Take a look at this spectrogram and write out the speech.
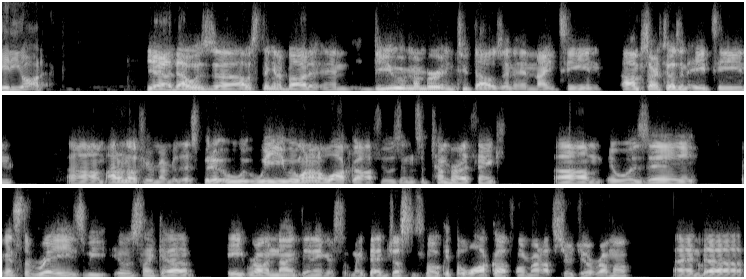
idiotic. Yeah, that was. Uh, I was thinking about it, and do you remember in 2019? I'm sorry, 2018. Um, I don't know if you remember this, but it, we we went on a walk off. It was in September, I think. Um, it was a against the Rays. We it was like a eight run ninth inning or something like that. Justin Smoak hit the walk off home run off Sergio Romo, and uh,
